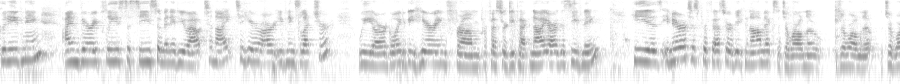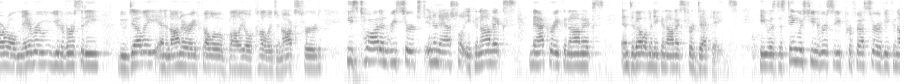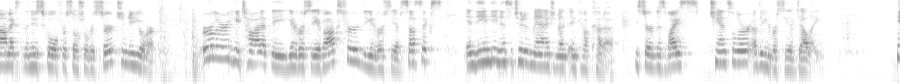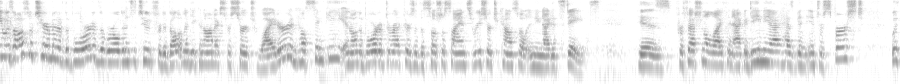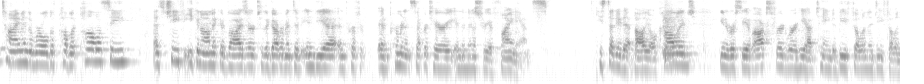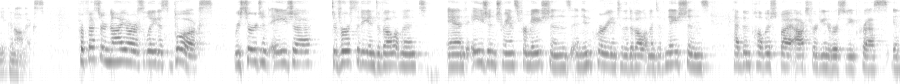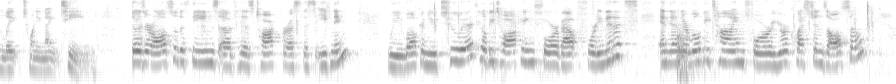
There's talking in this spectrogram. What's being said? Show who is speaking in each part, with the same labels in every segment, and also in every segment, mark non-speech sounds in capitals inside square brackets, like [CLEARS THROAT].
Speaker 1: Good evening. I'm very pleased to see so many of you out tonight to hear our evening's lecture. We are going to be hearing from Professor Deepak Nayyar this evening. He is Emeritus Professor of Economics at Jawaharlal, Nehru University, New Delhi, and an Honorary Fellow of Balliol College in Oxford. He's taught and researched international economics, macroeconomics, and development economics for decades. He was Distinguished University Professor of Economics at the New School for Social Research in New York. Earlier, he taught at the University of Oxford, the University of Sussex, and the Indian Institute of Management in Calcutta. He served as Vice Chancellor of the University of Delhi. He was also chairman of the board of the World Institute for Development Economics Research WIDER in Helsinki and on the board of directors of the Social Science Research Council in the United States. His professional life in academia has been interspersed with time in the world of public policy as chief economic advisor to the government of India and, and permanent secretary in the Ministry of Finance. He studied at Balliol College, University of Oxford, where he obtained a BPhil and a DPhil in economics. Professor Nayyar's latest books, Resurgent Asia, Diversity and Development, and Asian Transformations, an Inquiry into the Development of Nations, have been published by Oxford University Press in late 2019. Those are also the themes of his talk for us this evening. We welcome you to it. He'll be talking for about 40 minutes, and then there will be time for your questions also.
